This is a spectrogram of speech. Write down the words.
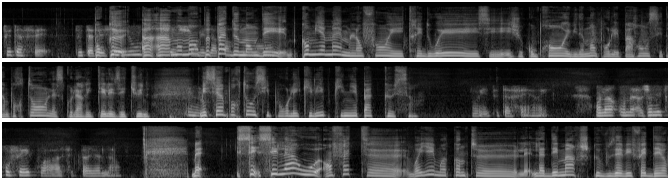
Tout à fait. Tout à pour fait. que, à, un moment, on peut pas demander, combien même l'enfant est très doué, et c'est, je comprends évidemment pour les parents c'est important, la scolarité, les études, mm. mais c'est important aussi pour l'équilibre qu'il n'y ait pas que ça. Oui, tout à fait, oui on a, on a, j'en ai trop fait quoi à cette période-là. Mais c'est là où, en fait, euh, voyez, moi, quand euh, la, démarche que vous avez faite, d'ailleurs,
